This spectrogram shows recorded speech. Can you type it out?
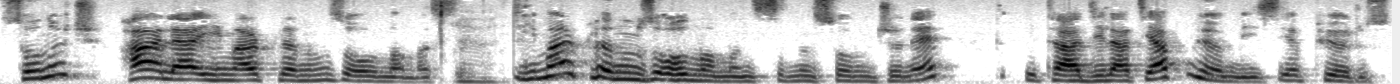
Sonuç hala imar planımız olmaması. Evet. İmar planımız olmamasının sonucu ne? tadilat yapmıyor muyuz? Yapıyoruz.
